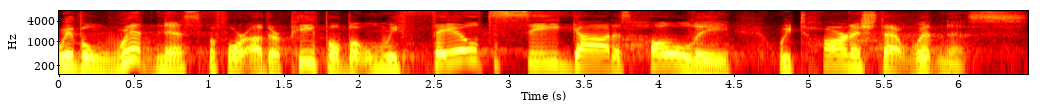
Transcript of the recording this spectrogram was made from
We have a witness before other people, but when we fail to see God as holy, we tarnish that witness.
